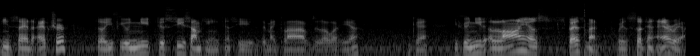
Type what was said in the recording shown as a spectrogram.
inside the aperture. So if you need to see something, you can see the my gloves over here. Okay. If you need align a specimen with a certain area,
